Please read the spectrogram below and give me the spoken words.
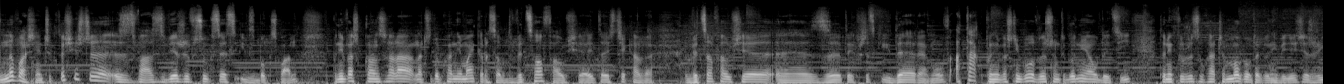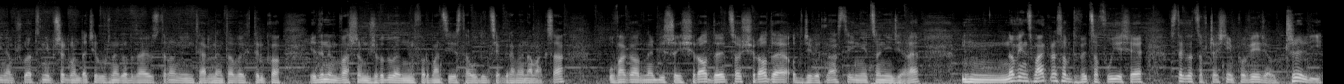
no właśnie, czy ktoś jeszcze z Was wierzy w sukces Xbox One? Ponieważ konsola, znaczy dokładnie Microsoft wycofał się, i to jest ciekawe, wycofał się e, z tych wszystkich DRM-ów, a tak, ponieważ nie było w zeszłym tygodniu audycji, to niektórzy słuchacze mogą tego nie wiedzieć, jeżeli na przykład nie przeglądacie różnego rodzaju stron internetowych, tylko jedynym Waszym źródłem informacji jest audycja Gramy na Maxa. Uwaga, od najbliższej środy, co środę od 19, nieco niedzielę. Mm, no więc Microsoft wycofuje się z tego, co wcześniej powiedział, czyli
